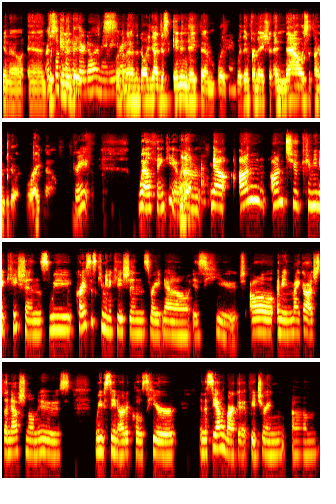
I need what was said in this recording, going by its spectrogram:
you know, and or just slip it inundate under their door, maybe. slip right? it under the door. Yeah, just inundate them with Okay. with information. And now is the time to do it. Right now. Great. Well, thank you. You. Um, now, on on to communications. We crisis communications right now is huge. All I mean, my gosh, the national news. We've seen articles here in the Seattle market featuring um,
